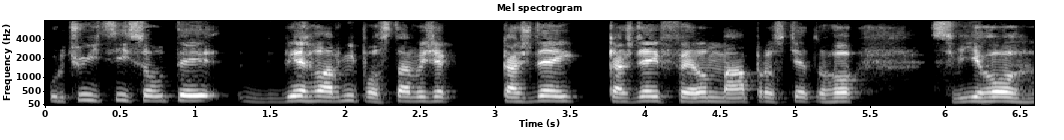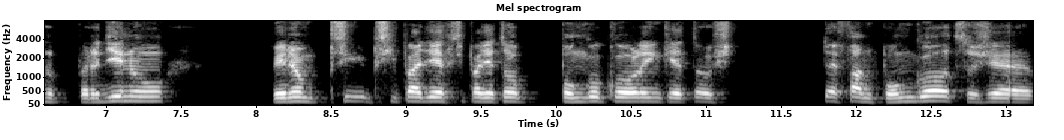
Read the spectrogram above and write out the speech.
určující jsou ty dvě hlavní postavy, že každý každý film má prostě toho svýho hrdinu, v jednom pří, případě, v případě toho Pongo Calling je to Stefan Pongo, což je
